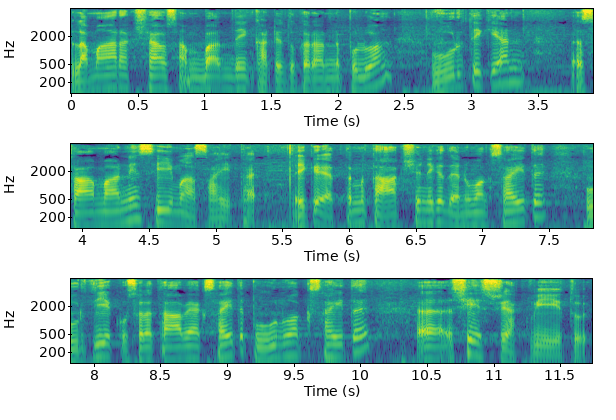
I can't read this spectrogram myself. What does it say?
ළමාරක්ෂාව සම්බන්ධයෙන් කටයුතු කරන්න පුළුවන් වෘතිකයන් සාමාන්‍ය සීම සහිතයි. ඒක ඇත්තම තාක්ෂණක දැනුවක් සහිත වෘතිය කුසලතාවයක් සහිත පුහුණුවක් සහිත ශේෂත්‍රයක් විය යුතුයි.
